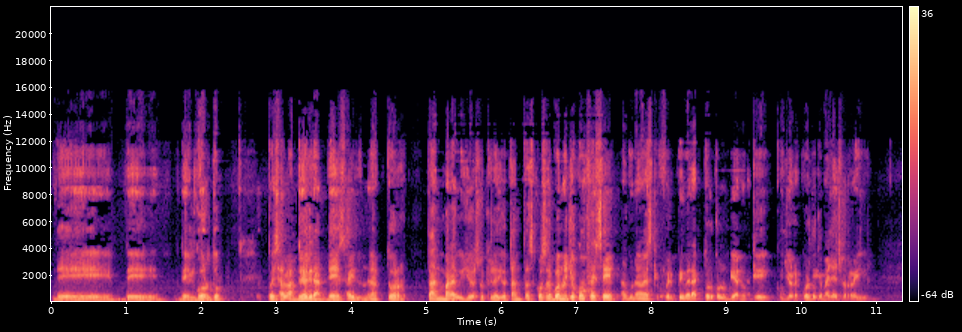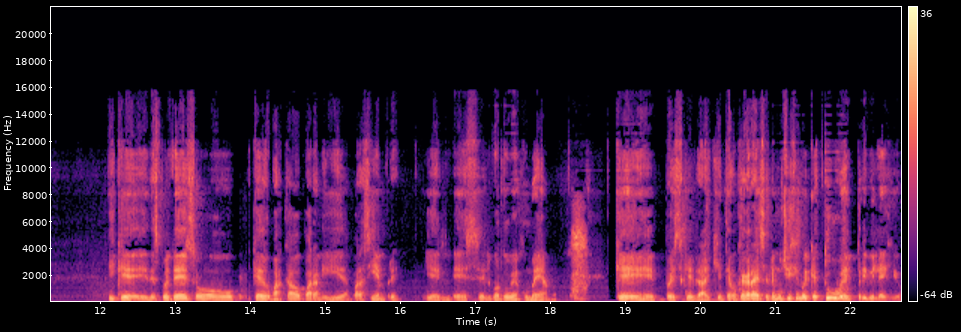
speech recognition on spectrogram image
de, del gordo, pues hablando de grandeza y de un actor tan maravilloso que le dio tantas cosas. Bueno, yo confesé alguna vez que fue el primer actor colombiano que yo recuerdo que me haya hecho reír. Y que después de eso quedó marcado para mi vida, para siempre, y él es el gordo Benjumea que pues que a quien tengo que agradecerle muchísimo y que tuve el privilegio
